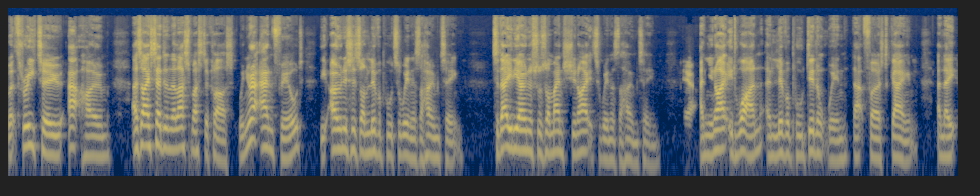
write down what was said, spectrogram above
But 3 2 at home. As I said in the last masterclass, when you're at Anfield, the onus is on Liverpool to win as the home team. Today, the onus was on Manchester United to win as the home team. Yeah. And United won, and Liverpool didn't win that first game, and they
